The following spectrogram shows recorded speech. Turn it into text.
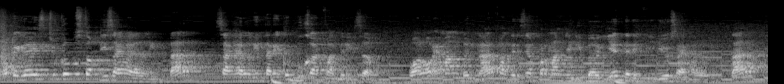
Oke guys, cukup stop di saya halilintar. Saya halilintar itu bukan vandalism. Walau emang benar vandalism pernah jadi bagian dari video saya halilintar,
